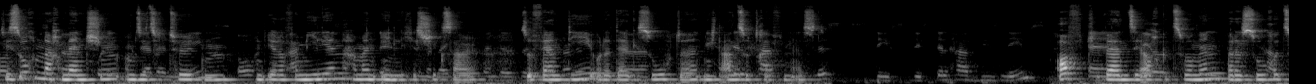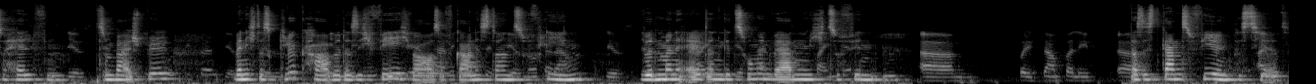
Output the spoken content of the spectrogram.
Sie suchen nach Menschen, um sie zu töten, und ihre Familien haben ein ähnliches Schicksal, sofern die oder der Gesuchte nicht anzutreffen ist. Oft werden sie auch gezwungen, bei der Suche zu helfen. Zum Beispiel, wenn ich das Glück habe, dass ich fähig war, aus Afghanistan zu fliehen, würden meine Eltern gezwungen werden, mich zu finden. Das ist ganz vielen passiert.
